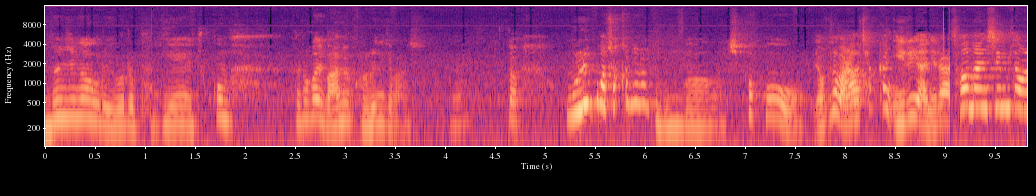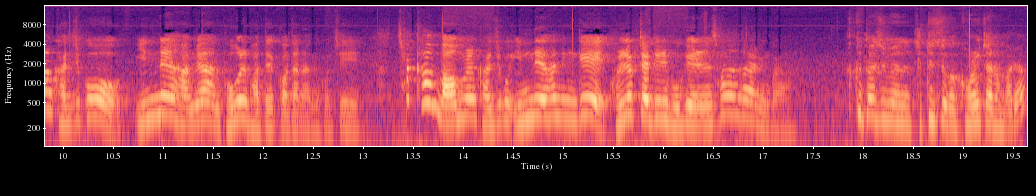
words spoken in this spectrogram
이런 생각으로 이거를 보기에 조금 여러 가지 마음에 걸리는 게 많았어. 그러니까 올리버가 착한 일한 게 뭔가 싶었고 여기서 말하는 착한 일이 아니라 선한 심성을 가지고 인내하면 복을 받을 거다라는 거지. 착한 마음을 가지고 인내하는 게 권력자들이 보기에는 선한 사람인 거야. 그렇게 따지면 디킨스가 거력자란 말이야?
